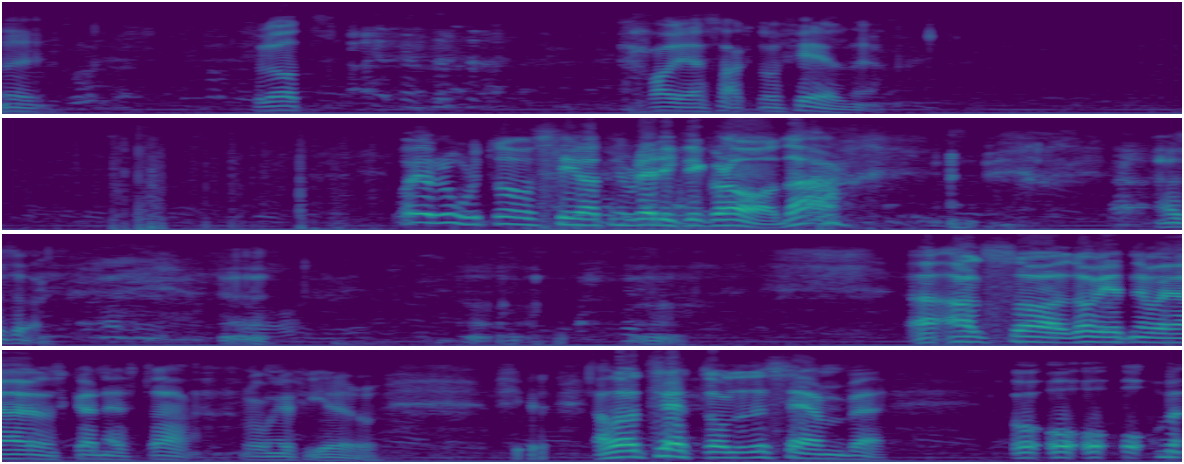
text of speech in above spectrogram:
Nej. Förlåt. Har jag sagt något fel nu? Det var ju roligt att se att ni blev riktigt glada. Alltså. Alltså, då vet ni vad jag önskar nästa gång jag firar. Alltså 13 december. Och, och, och, och, men,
